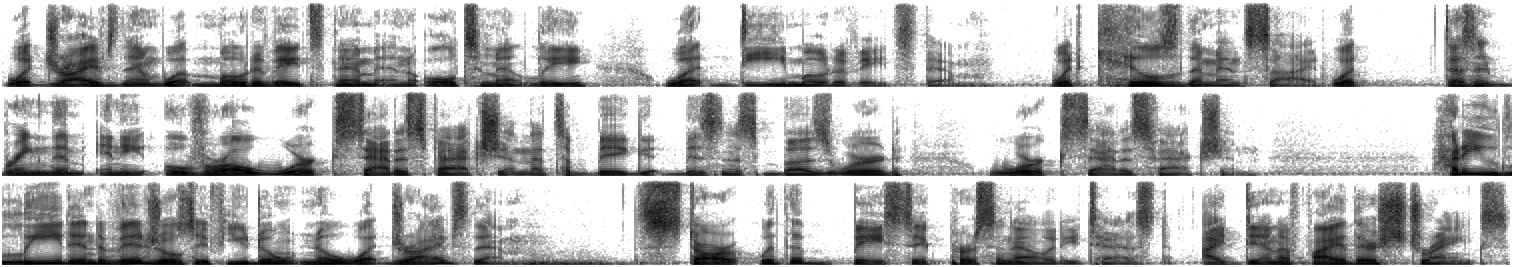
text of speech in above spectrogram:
what drives them, what motivates them, and ultimately what demotivates them, what kills them inside, what doesn't bring them any overall work satisfaction. That's a big business buzzword work satisfaction. How do you lead individuals if you don't know what drives them? Start with a basic personality test, identify their strengths,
